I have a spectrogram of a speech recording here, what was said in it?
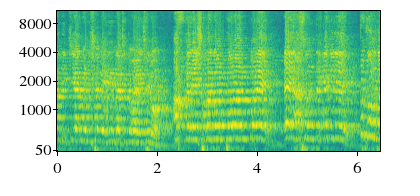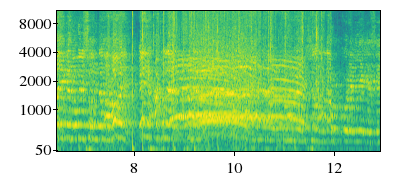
তিনি চেয়ারম্যান হিসেবে নির্বাচিত হয়েছিল। আজকের এই সমাগম প্রমাণ করে এই আসন থেকে যদি টুটুল ভাইকে নমিনেশন দেওয়া হয়, এই আসলে করে নিয়ে গেছে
